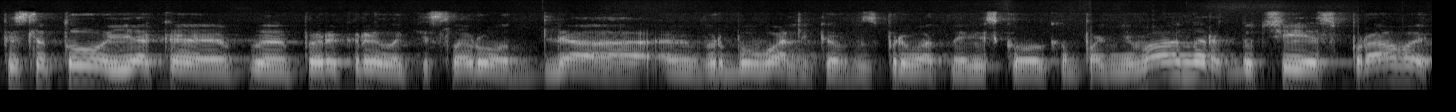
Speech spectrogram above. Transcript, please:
Після того, як е, перекрили кислород для е, вербувальників з приватної військової компанії Вагнер, до цієї справи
